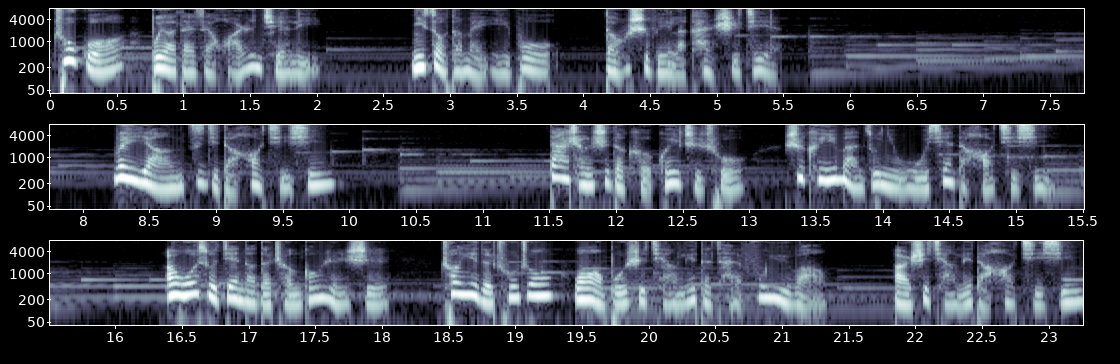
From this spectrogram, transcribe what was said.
出国不要待在华人圈里。你走的每一步都是为了看世界，喂养自己的好奇心。大城市的可贵之处是可以满足你无限的好奇心，而我所见到的成功人士。创业的初衷往往不是强烈的财富欲望，而是强烈的好奇心。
